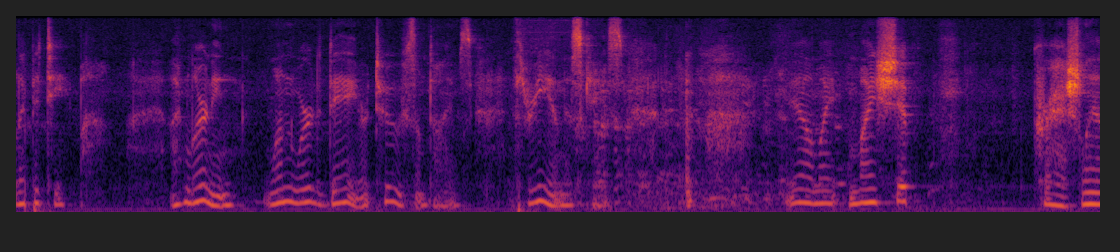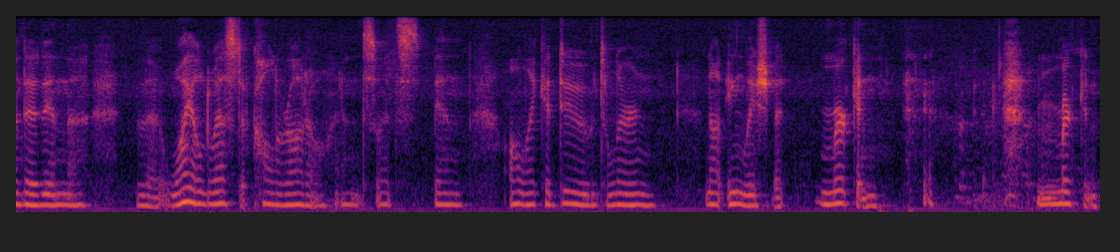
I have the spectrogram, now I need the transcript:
le petit ba. I'm learning one word a day or two sometimes, three in this case. yeah, my my ship crash landed in the the wild west of Colorado, and so it's been all I could do to learn not English but Merkin. Merkin.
